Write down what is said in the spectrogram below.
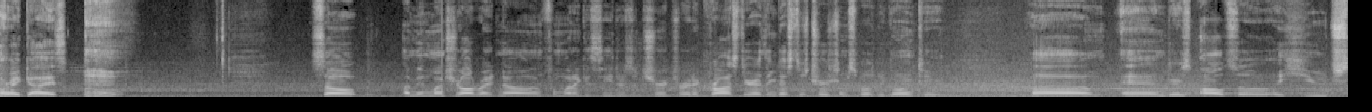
All right, guys. so I'm in Montreal right now, and from what I can see, there's a church right across there. I think that's the church I'm supposed to be going to. Um, and there's also a huge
